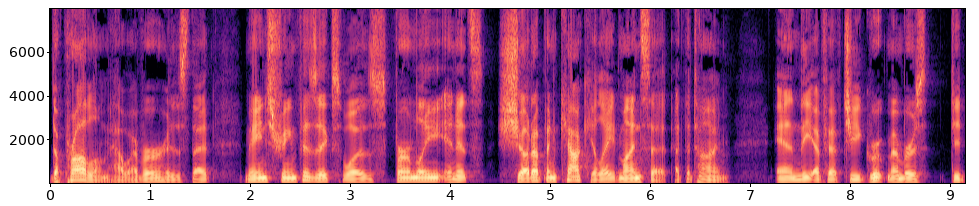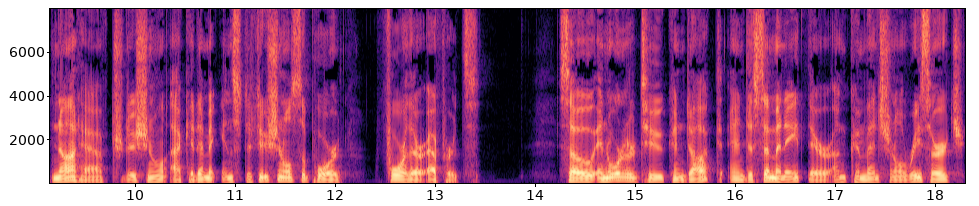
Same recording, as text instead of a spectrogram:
The problem, however, is that mainstream physics was firmly in its shut up and calculate mindset at the time, and the FFG group members did not have traditional academic institutional support for their efforts. So, in order to conduct and disseminate their unconventional research,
